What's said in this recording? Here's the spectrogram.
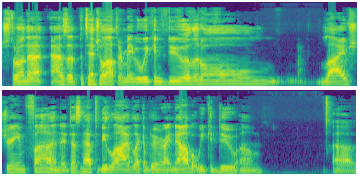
just throwing that as a potential out there. Maybe we can do a little live stream fun. It doesn't have to be live like I'm doing right now, but we could do um, uh,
